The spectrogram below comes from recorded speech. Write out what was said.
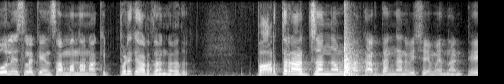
పోలీసులకు ఏం సంబంధం? నాకు ఇప్పటికీ అర్థం కాదు. భారత రాజ్యాంగంలో నాకు అర్థం కాని విషయం ఏంటంటే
